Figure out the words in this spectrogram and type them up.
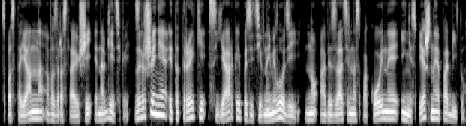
с постоянно возрастающей энергетикой. Завершение – это треки с яркой позитивной мелодией, но обязательно спокойные и неспешные по биту.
